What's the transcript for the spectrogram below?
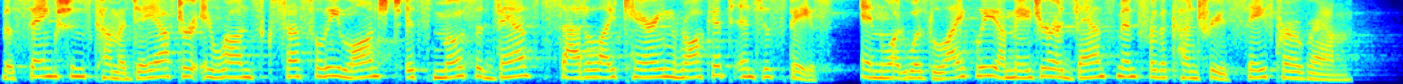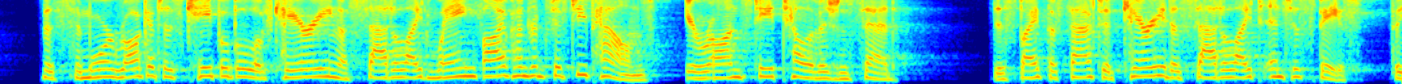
The sanctions come a day after Iran successfully launched its most advanced satellite-carrying rocket into space, in what was likely a major advancement for the country's SAFE program. The Simorgh rocket is capable of carrying a satellite weighing 550 pounds, Iran state television said. Despite the fact it carried a satellite into space, the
